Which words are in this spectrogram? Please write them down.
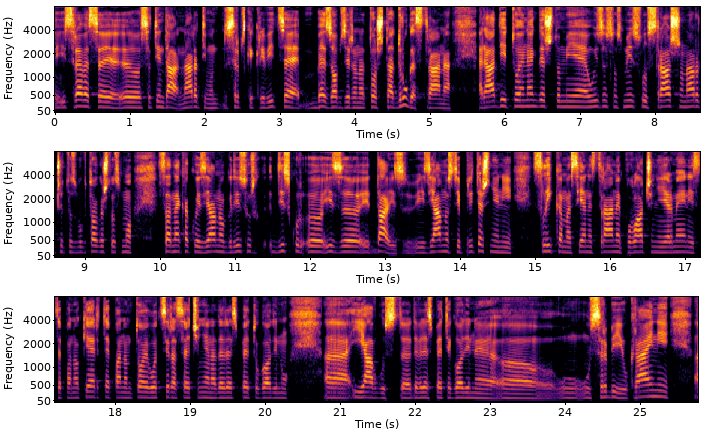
istrajava se uh, sa tim, da, narativom srpske krivice bez obzira na to šta drugo druga strana radi, to je negde što mi je u iznosnom smislu strašno, naročito zbog toga što smo sad nekako iz javnog diskur, diskur e, iz, da, iz, iz javnosti pritešnjeni slikama s jedne strane povlačenje Jermenije, Stepanokerte, pa nam to evocira sećanje na 95. godinu uh, i avgust 95. godine uh, u, u Srbiji i Ukrajini, uh,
